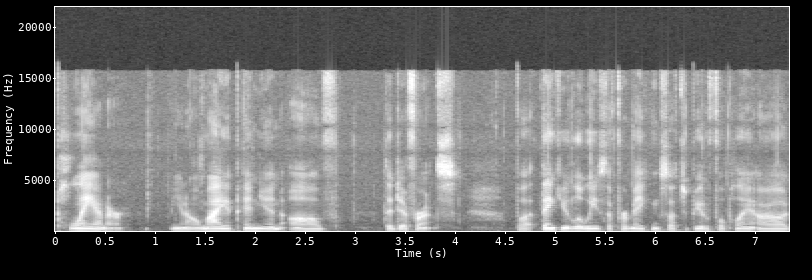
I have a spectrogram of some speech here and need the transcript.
planner. You know, my opinion of the difference. But thank you, Luisa, for making such a beautiful plan. Uh,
